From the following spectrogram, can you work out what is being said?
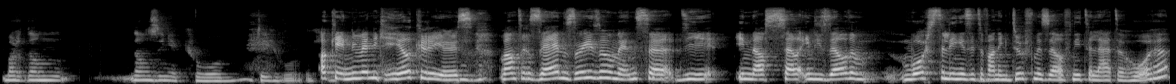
Maar dan, dan zing ik gewoon tegenwoordig. Oké, nu ben ik heel curieus. Want er zijn sowieso mensen die in, dat in diezelfde worstelingen zitten van ik durf mezelf niet te laten horen.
